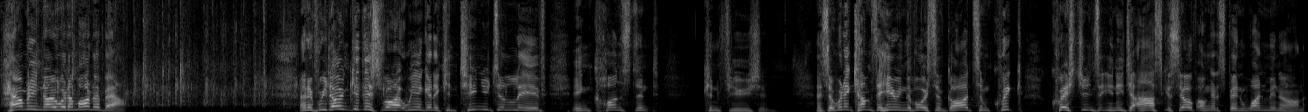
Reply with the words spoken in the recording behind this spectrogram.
How many know what I'm on about? And if we don't get this right, we are going to continue to live in constant confusion. And so, when it comes to hearing the voice of God, some quick questions that you need to ask yourself, I'm going to spend one minute on it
